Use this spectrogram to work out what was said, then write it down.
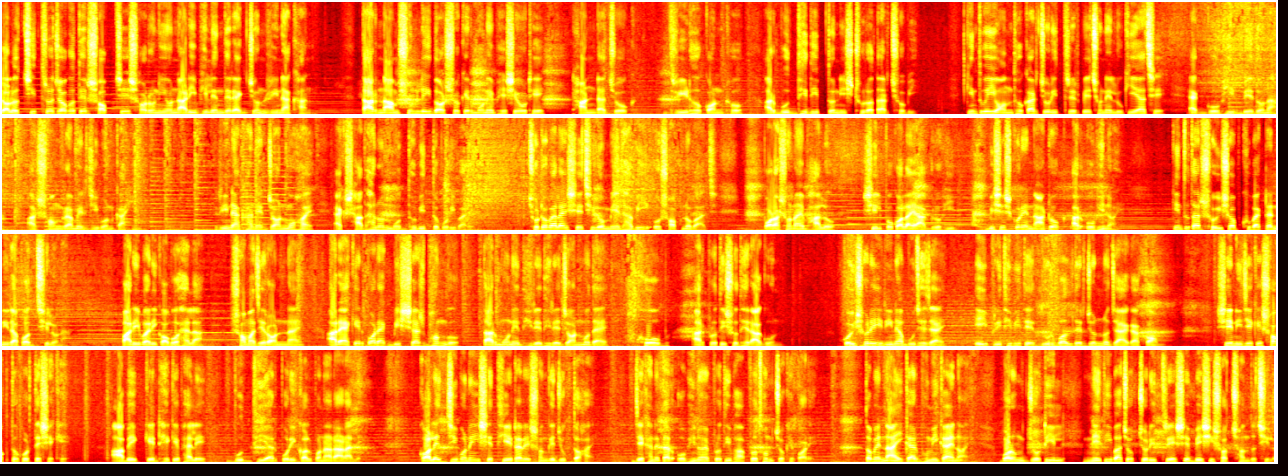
চলচ্চিত্র জগতের সবচেয়ে স্মরণীয় নারী ভিলেনদের একজন রিনা খান। তার নাম শুনলেই দর্শকের মনে ভেসে ওঠে ঠান্ডা চোখ, দৃঢ় কণ্ঠ আর বুদ্ধিদীপ্ত নিষ্ঠুরতার ছবি। কিন্তু এই অন্ধকার চরিত্রের পেছনে লুকিয়ে আছে এক গভীর বেদনা আর সংগ্রামের জীবন কাহিনী। রিনা খানের জন্ম হয় এক সাধারণ মধ্যবিত্ত পরিবারে। ছোটবেলায় সে ছিল মেধাবী ও স্বপ্নবাজ। পড়াশোনায় ভালো শিল্পকলায় আগ্রহী, বিশেষ করে নাটক আর অভিনয়। কিন্তু তার শৈশব খুব একটা নিরাপদ ছিল না। পারিবারিক অবহেলা, সমাজের অন্যায় আর একের পর এক বিশ্বাসভঙ্গ তার মনে ধীরে ধীরে জন্ম দেয় ক্ষোভ আর প্রতিশোধের আগুন। কৈশোরেই রিনা বুঝে যায়, এই পৃথিবীতে দুর্বলদের জন্য জায়গা কম। সে নিজেকে শক্ত করতে শেখে, আবেগকে ঢেকে ফেলে, বুদ্ধি আর পরিকল্পনার আড়ালে। কলেজ জীবনেই সে থিয়েটারের সঙ্গে যুক্ত হয়। যেখানে তার অভিনয় প্রতিভা প্রথম চোখে পড়ে। তবে নায়িকার ভূমিকায় নয়, বরং জটিল, নেতিবাচক চরিত্রে সে বেশি স্বচ্ছন্দ ছিল।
